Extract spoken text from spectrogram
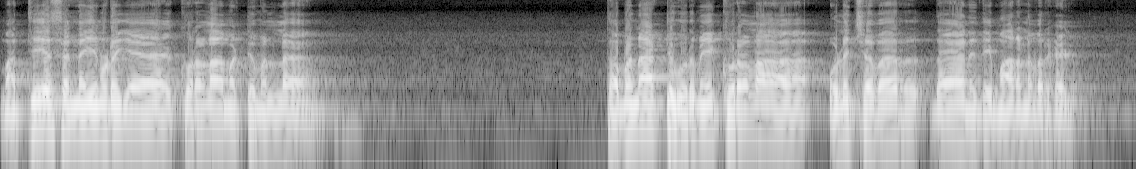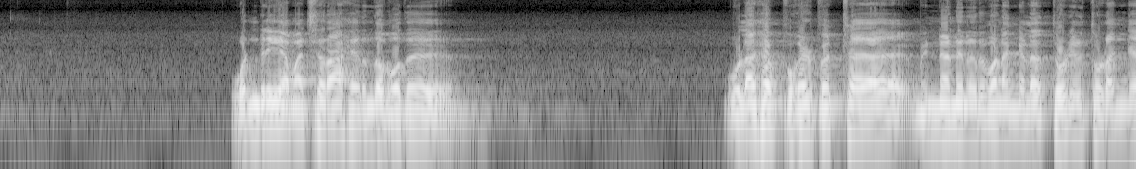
மத்திய சென்னையினுடைய குரலாக மட்டுமல்ல தமிழ்நாட்டு உரிமை குரலா ஒழிச்சவர் தயாநிதி மாறனவர்கள். ஒன்றிய அமைச்சராக இருந்தபோது உலக புகழ்பெற்ற மின்னணு நிறுவனங்களை தொழில் தொடங்க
